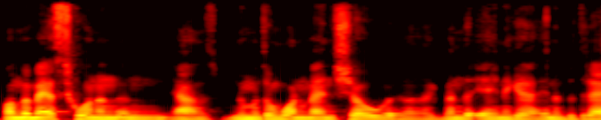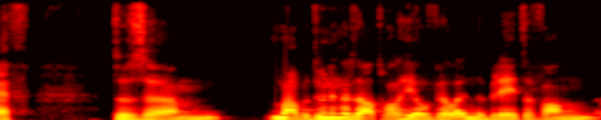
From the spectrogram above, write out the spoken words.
Want bij mij is het gewoon een, een ja, noem het een one-man show. Uh, ik ben de enige in het bedrijf. Dus, um, maar we doen inderdaad wel heel veel in de breedte van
